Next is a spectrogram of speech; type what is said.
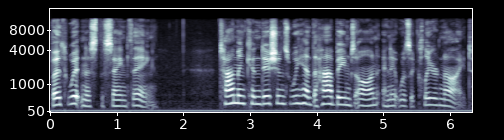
both witnessed the same thing. Time and conditions, we had the high beams on and it was a clear night.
